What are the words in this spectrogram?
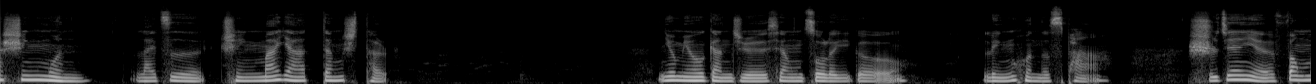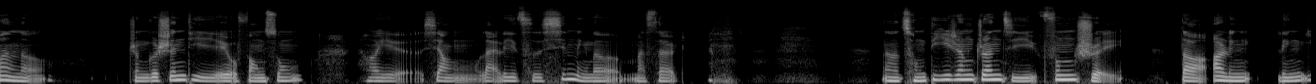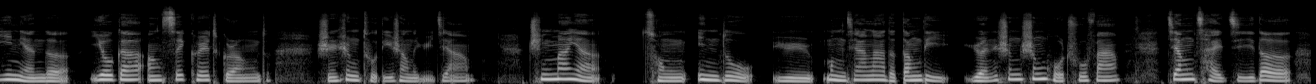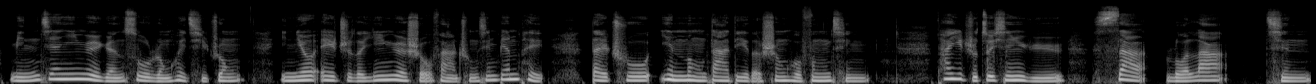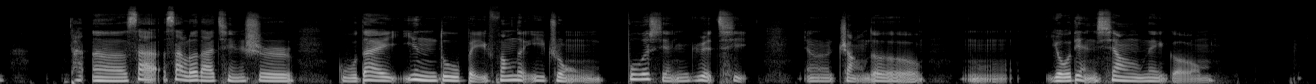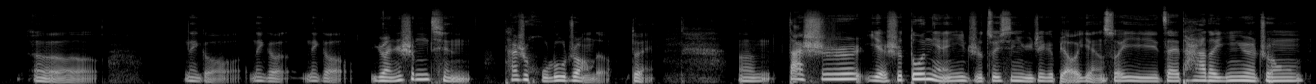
Ashin Moon 来自 Chinmaya Dunster。你有没有感觉像做了一个灵魂的 SPA，时间也放慢了，整个身体也有放松，然后也像来了一次心灵的 massage。那从第一张专辑《风水》到二零零一年的《Yoga on Sacred Ground》神圣土地上的瑜伽，Chinmaya 从印度。与孟加拉的当地原生生活出发，将采集的民间音乐元素融汇其中，以 New Age 的音乐手法重新编配，带出印孟大地的生活风情。他一直醉心于萨罗拉琴，他呃萨萨罗达琴是古代印度北方的一种拨弦乐器，嗯，长得嗯。有点像那个，呃，那个、那个、那个原声琴，它是葫芦状的。对，嗯，大师也是多年一直醉心于这个表演，所以在他的音乐中，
